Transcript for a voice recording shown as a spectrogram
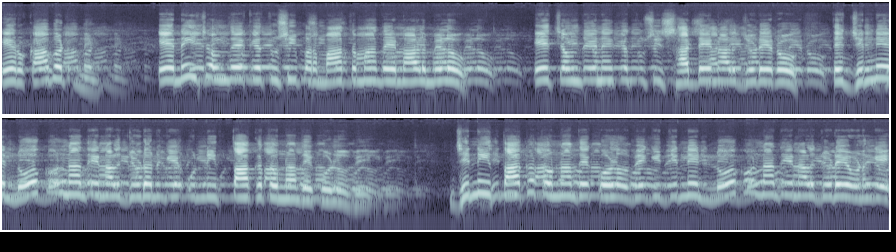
ਇਹ ਰੁਕਾਵਟ ਨੇ। ਇਹ ਨਹੀਂ ਚਾਹੁੰਦੇ ਕਿ ਤੁਸੀਂ ਪਰਮਾਤਮਾ ਦੇ ਨਾਲ ਮਿਲੋ। ਇਹ ਚਾਹੁੰਦੇ ਨੇ ਕਿ ਤੁਸੀਂ ਸਾਡੇ ਨਾਲ ਜੁੜੇ ਰਹੋ ਤੇ ਜਿੰਨੇ ਲੋਕ ਉਹਨਾਂ ਦੇ ਨਾਲ ਜੁੜਨਗੇ, ਉਨੀ ਤਾਕਤ ਉਹਨਾਂ ਦੇ ਕੋਲ ਹੋਵੇਗੀ। ਜਿੰਨੀ ਤਾਕਤ ਉਹਨਾਂ ਦੇ ਕੋਲ ਹੋਵੇਗੀ, ਜਿੰਨੇ ਲੋਕ ਉਹਨਾਂ ਦੇ ਨਾਲ ਜੁੜੇ ਹੋਣਗੇ,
